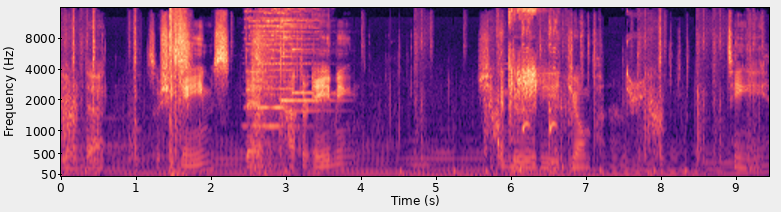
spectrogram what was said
Learn that. So she aims, then after aiming, she can do the jump thingy.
